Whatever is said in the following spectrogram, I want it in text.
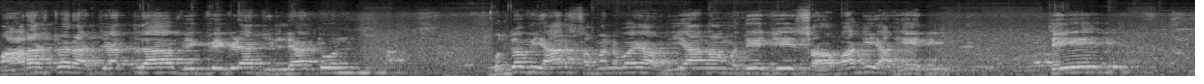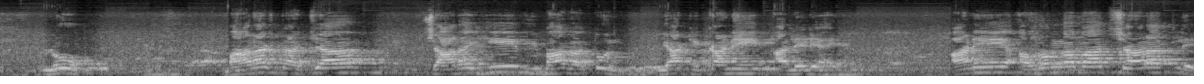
महाराष्ट्र राज्यातल्या वेगवेगळ्या जिल्ह्यातून बुद्धविहार समन्वय अभियानामध्ये जे सहभागी आहेत ते लोक महाराष्ट्राच्या चारही विभागातून या ठिकाणी आलेले आहेत. आणि औरंगाबाद शहरातले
